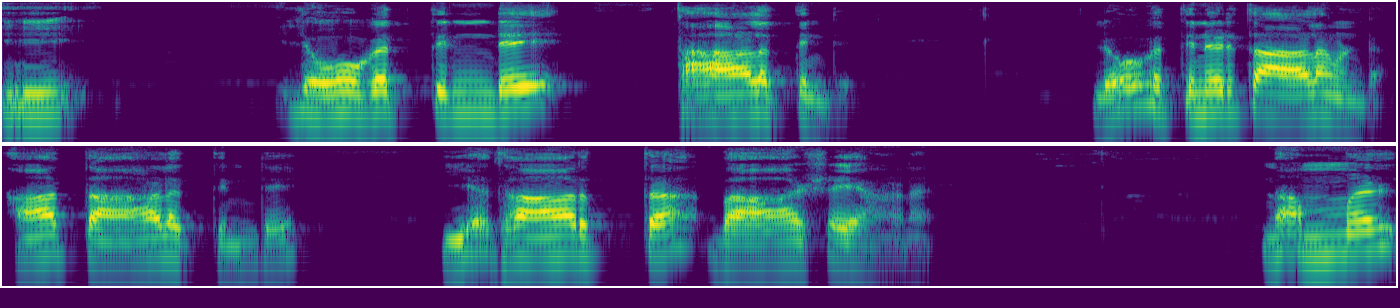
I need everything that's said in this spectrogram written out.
ഈ ലോകത്തിന്റെ താളത്തിന്റെ ലോകത്തിനൊരു താളമുണ്ട്. ആ താളത്തിന്റെ യഥാർത്ഥ ഭാഷയാണ്. നമ്മൾ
